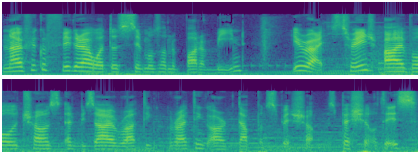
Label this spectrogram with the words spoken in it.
Now if you could figure out what those symbols on the bottom mean. You're right. Strange eyeball charms and bizarre writing, writing are Dupont special specialties.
